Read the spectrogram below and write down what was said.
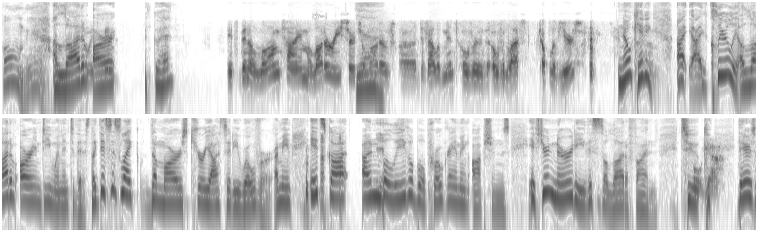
oh man. a lot of So it's our. Go ahead. It's been a long time, a lot of research, Yeah. a lot of uh, development over the, over the last couple of years. No kidding. I, I clearly a lot of R and D went into this. Like this is like the Mars Curiosity rover. I mean, it's got unbelievable programming options. If you're nerdy, this is a lot of fun. To Oh, yeah. there's,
